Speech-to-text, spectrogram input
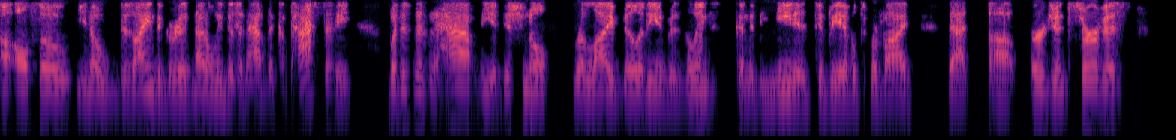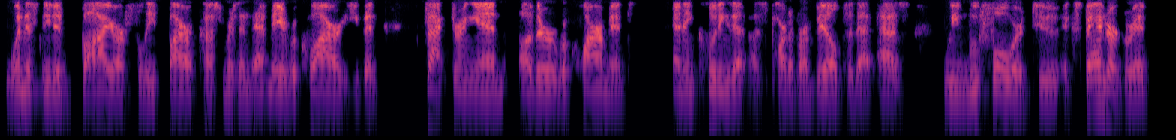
Uh, also, you know, design the grid not only does it have the capacity, but it doesn't have the additional reliability and resilience going to be needed to be able to provide that uh, urgent service when it's needed by our fleet, by our customers, and that may require even factoring in other requirements and including that as part of our build so that as we move forward to expand our grid,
